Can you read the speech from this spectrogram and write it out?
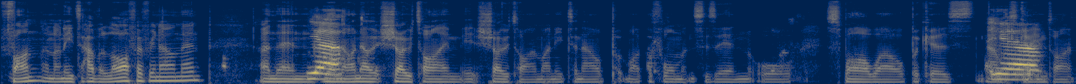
fun, and I need to have a laugh every now and then. And then when yeah, I know it's showtime, it's showtime. I need to now put my performances in or spar well because now it's yeah. game time.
